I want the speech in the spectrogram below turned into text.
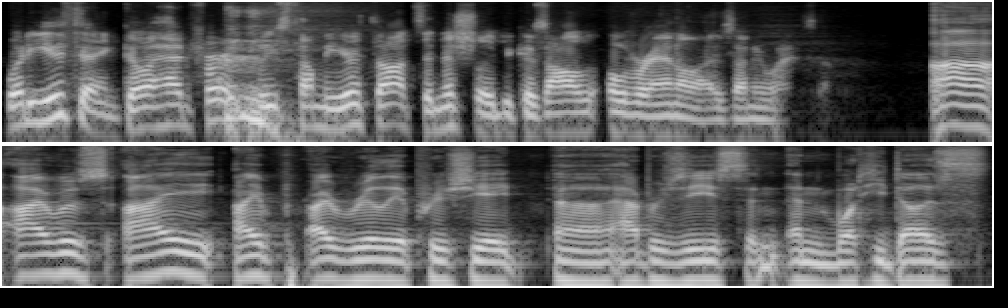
what do you think? Go ahead first. Please tell me your thoughts initially because I'll overanalyze anyway. So. Uh, I was I I I really appreciate uh, Abbruzzese and, and what he does.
